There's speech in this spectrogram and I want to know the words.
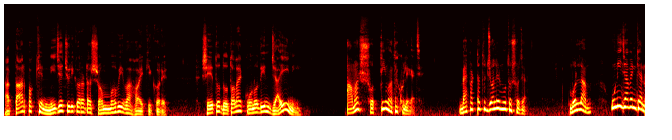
আর তার পক্ষে নিজে চুরি করাটা সম্ভবই বা হয় কি করে? সে তো দোতলায় কোনো দিন যায়নি আমার সত্যি মাথা খুলে গেছে। ব্যাপারটা তো জলের মতো সোজা। বললাম উনি যাবেন কেন?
